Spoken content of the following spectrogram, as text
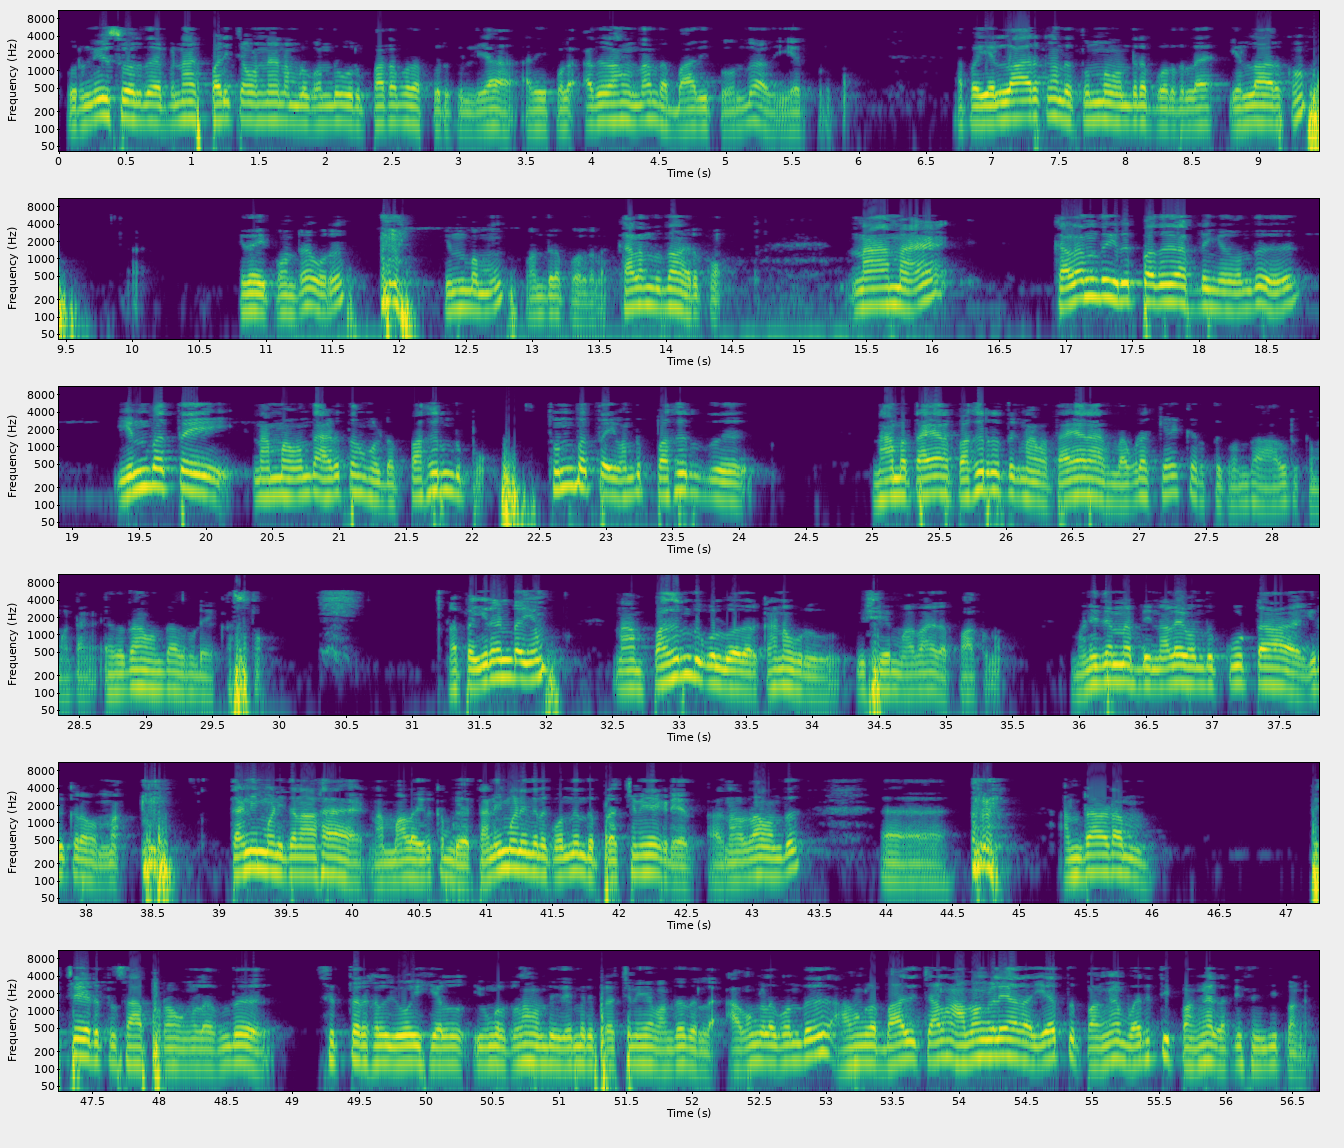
ஒரு நியூஸ் வருது அப்படின்னா படித்த உடனே நம்மளுக்கு வந்து ஒரு பதபதப்பு இருக்கு இல்லையா? அதே போல் அதுதான் வந்து அந்த பாதிப்பு வந்து அது ஏற்படுத்தும். அப்போ எல்லாருக்கும் அந்த துன்பம் வந்துட போகிறதில்ல எல்லாருக்கும் இதை போன்ற ஒரு இன்பமும் வந்துட போகிறதில்ல கலந்து தான் இருக்கும். நாம கலந்து இருப்பது அப்படிங்கிறது வந்து இன்பத்தை நம்ம வந்து அடுத்தவங்கள்ட்ட பகிர்ந்துப்போம். துன்பத்தை வந்து பகிர்ந்து நாம தயார் பகிர்றதுக்கு நாம தயாரா இருந்தா கூட கேட்கறதுக்கு வந்து ஆள் இருக்க மாட்டாங்க. அதுதான் வந்து அதனுடைய கஷ்டம். அப்ப இரண்டையும் நாம் பகிர்ந்து கொள்வதற்கான ஒரு விஷயமா தான் இதை பார்க்கணும். மனிதன் அப்படின்னாலே வந்து கூட்டா இருக்கிறவன் தான். தனி மனிதனாக நம்மளால் இருக்க முடியாது. தனி மனிதனுக்கு வந்து இந்த பிரச்சனையே கிடையாது. அதனாலதான் வந்து அன்றாடம் பிச்சை எடுத்து சாப்பிட்றவங்கள வந்து சித்தர்கள் யோகிகள் இவங்களுக்கெல்லாம் வந்து இதேமாரி பிரச்சனையே வந்ததில்லை. அவங்களுக்கு வந்து அவங்கள பாதித்தாலும் அவங்களே அதை ஏற்றுப்பாங்க வருத்திப்பாங்க எல்லாத்தையும் செஞ்சுப்பாங்க.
